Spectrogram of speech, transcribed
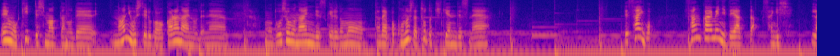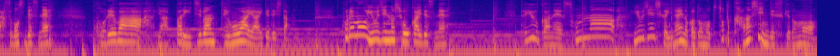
縁を切ってしまったので何をしてるかわからないのでねもうどうしようもないんですけれどもただやっぱこの人はちょっと危険ですね。で最後3回目に出会った詐欺師ラスボスですね。これはやっぱり一番手強い相手でした。これも友人の紹介ですね。ていうかねそんな友人しかいないのかと思うとちょっと悲しいんですけども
